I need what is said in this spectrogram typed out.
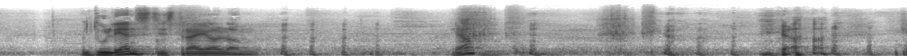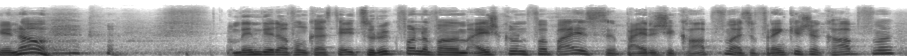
Und du lernst das drei Jahre lang. Ja? Ja. Genau. Und wenn wir da von Kastell zurückfahren, dann fahren wir am Eichgrund vorbei, das ist bayerische Karpfen, also fränkischer Karpfen.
